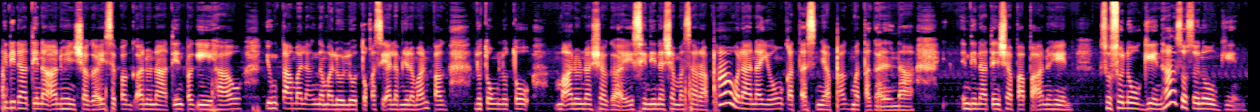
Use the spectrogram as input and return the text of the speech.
hindi natin naanuhin siya guys sa pag ano natin pag ihaw yung tama lang na maluluto kasi alam nyo naman pag lutong luto maano na siya guys hindi na siya masarap. Ha? Wala na yung katas niya pag matagal na. Hindi natin siya papaanuhin susunugin ha? Susunugin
